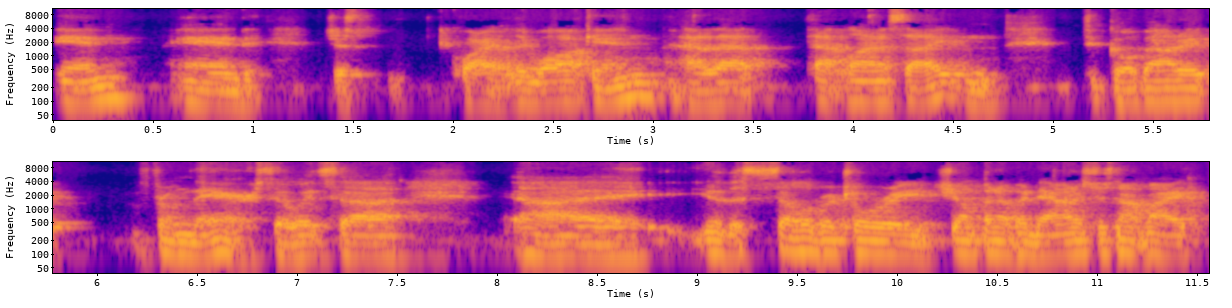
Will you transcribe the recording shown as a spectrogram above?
in and just quietly walk in out of that that line of sight and to go about it from there. So it's uh, uh, you know the celebratory jumping up and down. It's just not my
